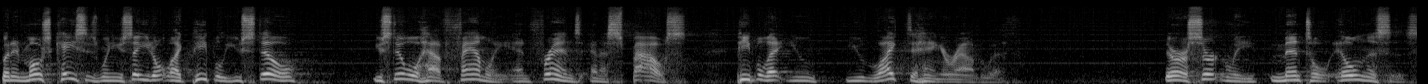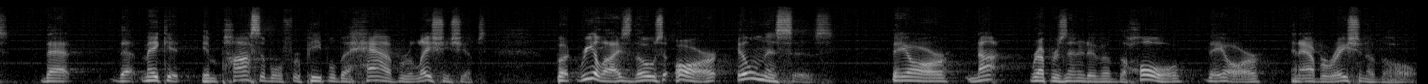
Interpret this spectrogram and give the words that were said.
but in most cases, when you say you don't like people, you still, you still will have family and friends and a spouse, people that you, you like to hang around with. There are certainly mental illnesses that, that make it impossible for people to have relationships. But realize those are illnesses. They are not representative of the whole, they are an aberration of the whole.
